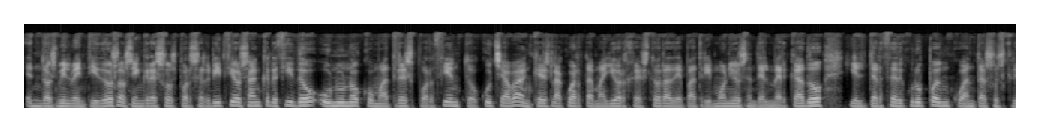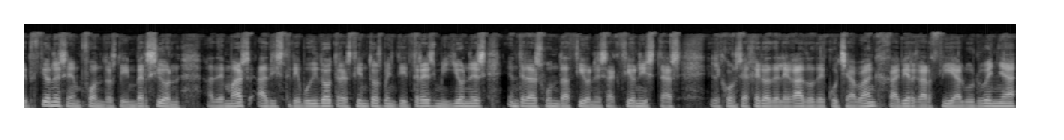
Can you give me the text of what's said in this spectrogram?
En 2022 los ingresos por servicios han crecido un 1,3%. Cuchabank es la cuarta mayor gestora de patrimonios del mercado y el tercer grupo en cuanto a suscripciones en fondos de inversión. Además, ha distribuido 323 millones entre las fundaciones accionistas. El consejero delegado de Cuchabank, Javier García Lurueña,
